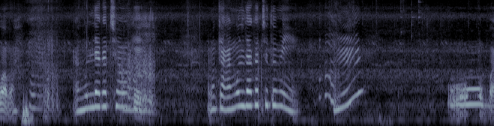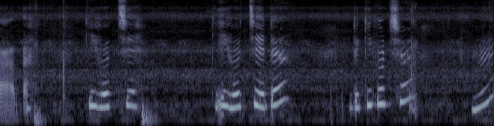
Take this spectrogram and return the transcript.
বাবা। আঙুল দেখাচ্ছ আমাকে? আমাকে আঙুল দেখাচ্ছ তুমি? হুম? ও বাবা। কি হচ্ছে? কি হচ্ছে এটা? এটা কি করছ? হুম?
